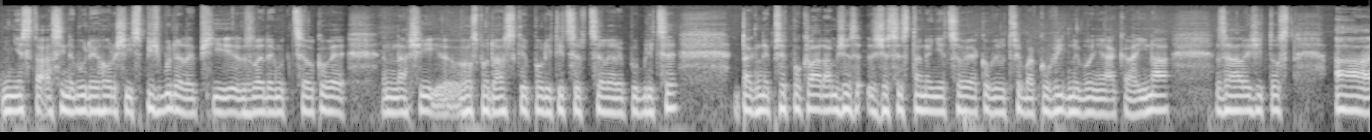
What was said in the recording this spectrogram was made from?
města asi nebude horší, spíš bude lepší vzhledem k celkové naší hospodářské politice v celé republice, tak nepředpokládám, že, že se stane něco, jako byl třeba covid nebo nějaká jiná záležitost. A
